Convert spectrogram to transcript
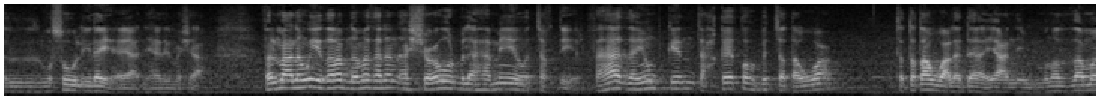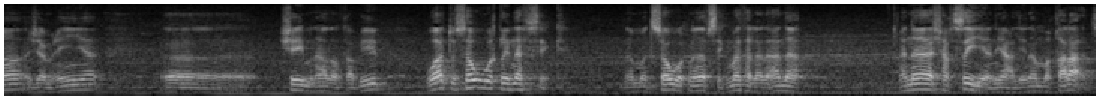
الوصول إليها يعني هذه المشاعر. فالمعنوية ضربنا مثلا الشعور بالأهمية والتقدير فهذا يمكن تحقيقه بالتطوع. تتطوع لدى يعني منظمة جمعية آه، شيء من هذا القبيل. وتسوق لنفسك. لما تسوق لنفسك مثلا أنا أنا شخصيا يعني لما قرأت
